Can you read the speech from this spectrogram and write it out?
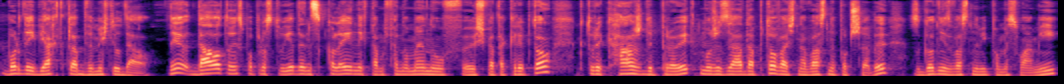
Bored Ape Yacht Club wymyślił DAO. DAO to jest po prostu jeden z kolejnych tam fenomenów e, świata krypto, który każdy projekt może zaadaptować na własne potrzeby, zgodnie z własnymi pomysłami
